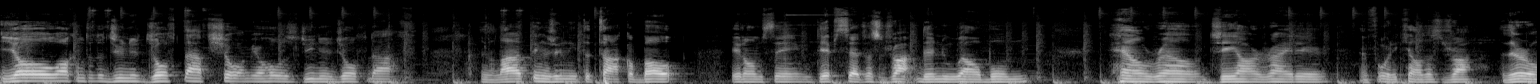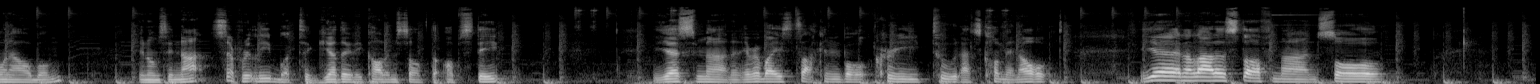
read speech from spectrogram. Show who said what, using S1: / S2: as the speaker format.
S1: Yo, welcome to the Junior Jofdaff Show. I'm your host, Junior Jofdaff. There's a lot of things we need to talk about. You know what I'm saying? Dipset just dropped their new album. Hell Rell, J.R. Writer, and 40 Cal just dropped their own album. You know what I'm saying? Not separately, but together. They call themselves the Upstate. Yes, man. And everybody's talking about Creed 2 that's coming out. Yeah, and a lot of stuff, man. So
